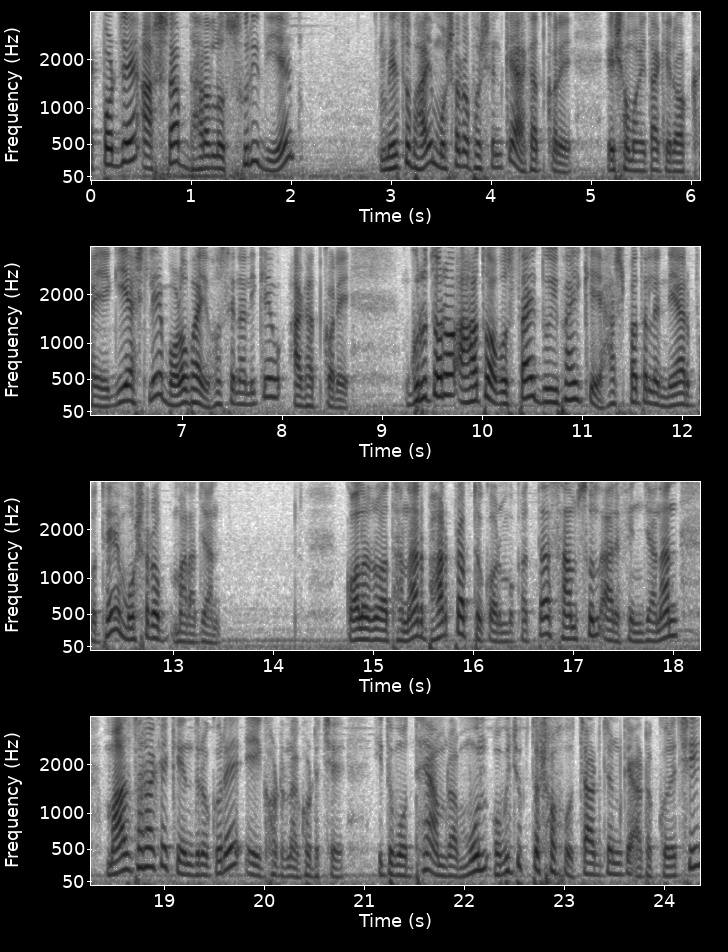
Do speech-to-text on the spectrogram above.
এক পর্যায়ে আশরাফ ধারালো ছুরি দিয়ে মেজো ভাই মোশাররফ হোসেনকে আঘাত করে। এ সময় তাকে রক্ষায় এগিয়ে আসলে বড় ভাই হোসেন আলীকেও আঘাত করে। গুরুতর আহত অবস্থায় দুই ভাইকে হাসপাতালে নেয়ার পথে মোশারফ মারা যান। কলারোয়া থানার ভারপ্রাপ্ত কর্মকর্তা শামসুল আরেফিন জানান, মাছ ধরাকে কেন্দ্র করে এই ঘটনা ঘটেছে। ইতিমধ্যে আমরা মূল অভিযুক্ত সহ চারজনকে আটক করেছি।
